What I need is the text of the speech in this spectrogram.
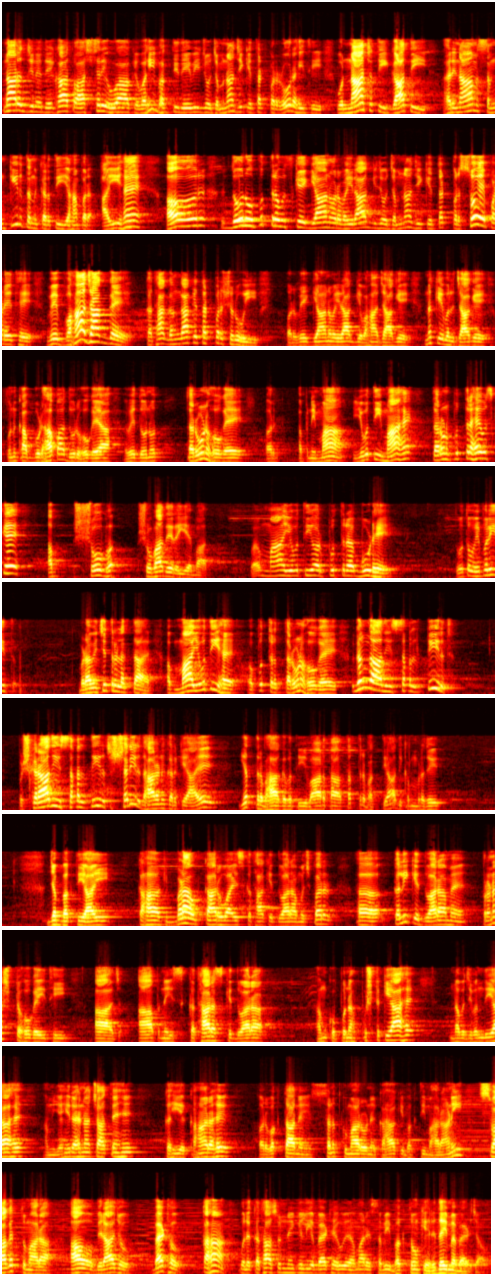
नारद जी ने देखा तो आश्चर्य हुआ कि वही भक्ति देवी जो जमुना जी के तट पर रो रही थी, वो नाचती, गाती, हरिनाम संकीर्तन करती यहाँ पर आई हैं और दोनों पुत्र उसके ज्ञान और वैराग्य जो जमुना जी के तट पर सोए पड़े थे, वे वहाँ जाग गए। कथा गंगा के तट पर शुरू हुई और वे ज्ञान वैराग्य वहाँ जागे, न केवल जागे, उनका बुढ़ापा दूर हो गया, वे दोनों तरुण हो गए और अपनी माँ, युवती माँ है, तरुण पुत्र है उसके, अब शोभ, शोभा दे रही है बात। माँ, युवती और पुत्र बूढ़े तो तो विपरीत। बड़ा विचित्र लगता है। अब माँ, युवती है और पुत्र तरुण हो गए। गंगा आदि सकल तीर्थ पुष्करादि सकल तीर्थ शरीर धारण करके आए। यत्र भागवती वार्ता, तत्र भक्त्यादिकम व्रजेत। जब भक्ति आई कहा कि बड़ा उपकार हुआ इस कथा के द्वारा मुझ पर। कली के द्वारा मैं प्रनष्ट हो गई थी। आज आपने इस कथारस के द्वारा हमको पुनः पुष्ट किया है, नवजीवन दिया है। हम यहीं रहना चाहते हैं, कहिए कहाँ रहे? और वक्ता ने, सनत कुमारों ने कहा कि, भक्ति महारानी, स्वागत तुम्हारा। आओ विराजो बैठो। कहाँ? बोले, कथा सुनने के लिए बैठे हुए हमारे सभी भक्तों के हृदय में बैठ जाओ।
